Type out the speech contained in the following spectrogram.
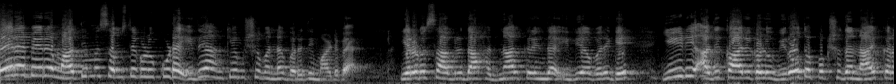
ಬೇರೆ ಬೇರೆ ಮಾಧ್ಯಮ ಸಂಸ್ಥೆಗಳು ಕೂಡ ಇದೇ ಅಂಕಿಅಂಶವನ್ನ ವರದಿ ಮಾಡಿವೆ. ಎರಡು ಸಾವಿರದ ಹದಿನಾಲ್ಕರಿಂದ ಇಲ್ಲಿಯವರೆಗೆ ಇಡಿ ಅಧಿಕಾರಿಗಳು ವಿರೋಧ ಪಕ್ಷದ ನಾಯಕರ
